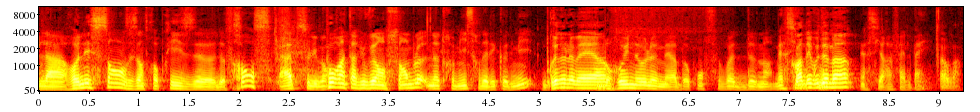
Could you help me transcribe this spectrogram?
la renaissance des entreprises euh, de France. Absolument. Pour interviewer ensemble notre ministre de l'économie, Bruno Le Maire. Bruno Le Maire. Donc on se voit demain. Merci. Rendez-vous demain. Merci Raphaël. Bye. Au revoir.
